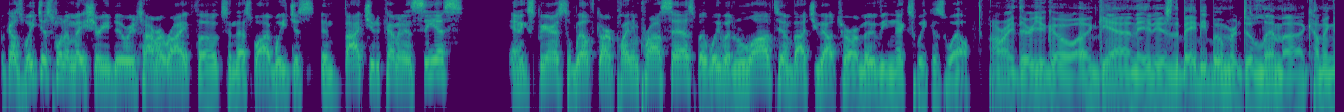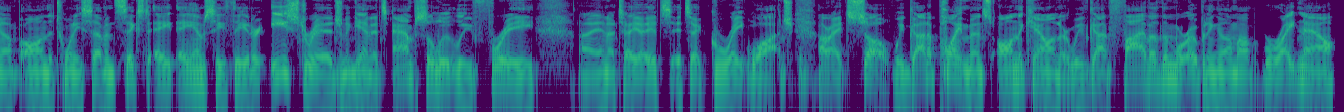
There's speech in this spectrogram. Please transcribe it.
because we just want to make sure you do retirement right, folks. And that's why we just invite you to come in and see us and experience the Wealth Guard planning process, but we would love to invite you out to our movie next week as well. All right, there you go. Again, it is the Baby Boomer Dilemma coming up on the 27th, 6 to 8 AMC Theater Eastridge. And again, it's absolutely free. Uh, and I tell you, it's, it's a great watch. All right, so we've got appointments on the calendar. We've got five of them. We're opening them up right now.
